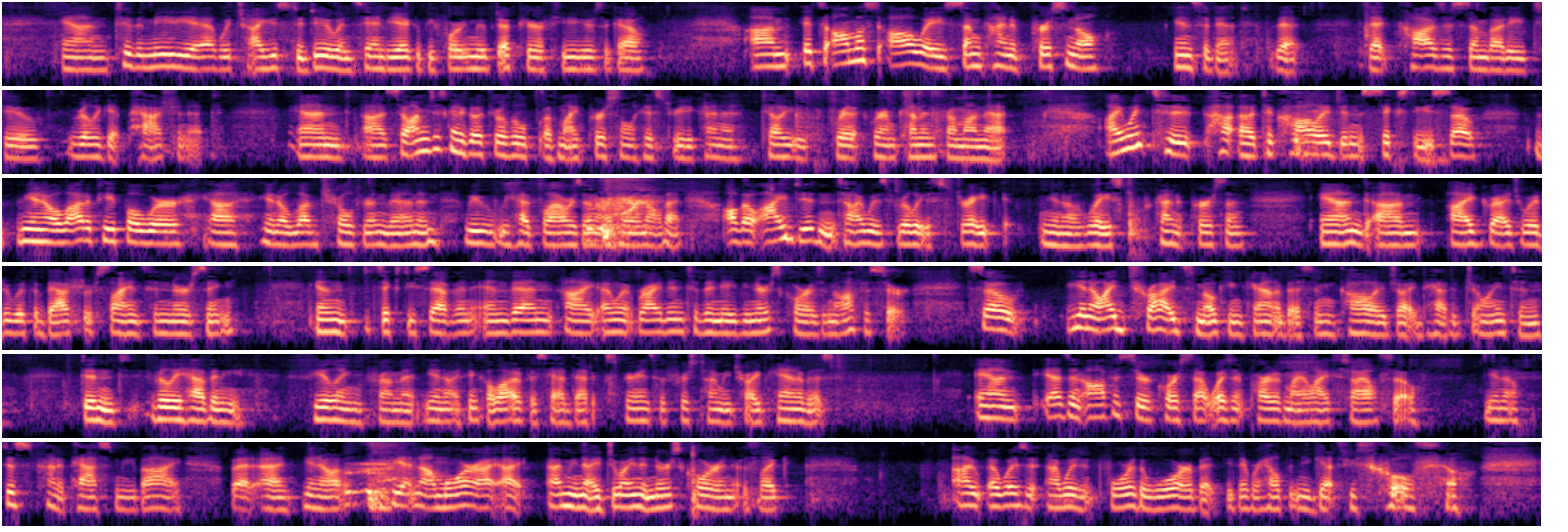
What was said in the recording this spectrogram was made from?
and to the media, which I used to do in San Diego before we moved up here a few years ago? Um, it's almost always some kind of personal incident that that causes somebody to really get passionate. And uh, so I'm just going to go through a little of my personal history to kind of tell you where, where I'm coming from on that. I went to uh, to college in the '60s, so you know a lot of people were uh, you know loved children then, and we we had flowers in our hair and all that. Although I didn't, I was really a straight you know laced kind of person, and um, I graduated with a bachelor of science in nursing in '67, and then I, I went right into the Navy Nurse Corps as an officer. So you know I'd tried smoking cannabis in college. I'd had a joint and didn't really have any feeling from it. You know, I think a lot of us had that experience the first time we tried cannabis. And as an officer, of course, that wasn't part of my lifestyle, so, you know, just kind of passed me by. But, uh, you know, Vietnam War, I, I, I mean, I joined the nurse corps and it was like, I, I wasn't, I wasn't for the war, but they were helping me get through school. So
